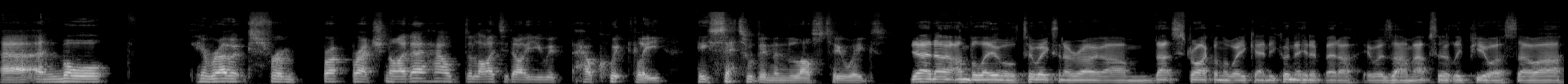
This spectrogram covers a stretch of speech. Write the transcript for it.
Uh, and more heroics from Brad Schneider. How delighted are you with how quickly he settled in in the last two weeks? Yeah, no, unbelievable. Two weeks in a row. Um, that strike on the weekend, he couldn't have hit it better. It was um absolutely pure. So uh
